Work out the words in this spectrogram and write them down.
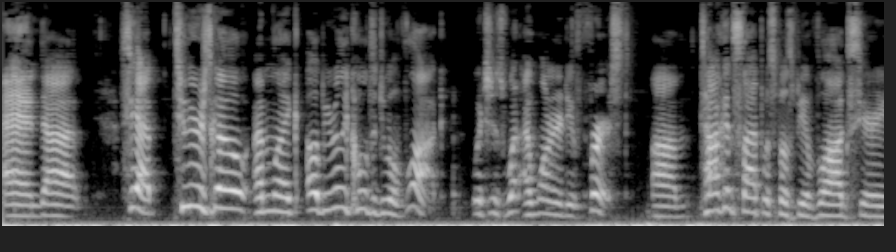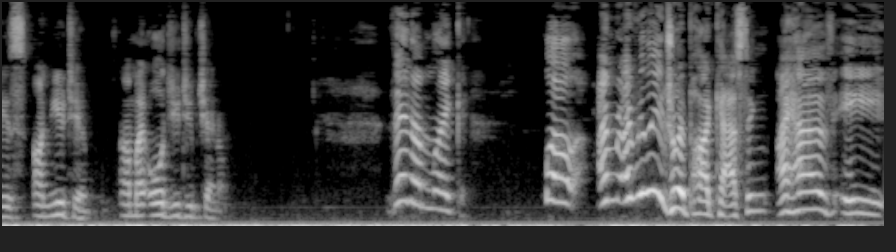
And uh, so yeah, two years ago, I'm like, oh, it'd be really cool to do a vlog, which is what I wanted to do first. Um, Talk and Slap was supposed to be a vlog series on YouTube, on my old YouTube channel. Then I'm like, well, I'm, I really enjoy podcasting. I have a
